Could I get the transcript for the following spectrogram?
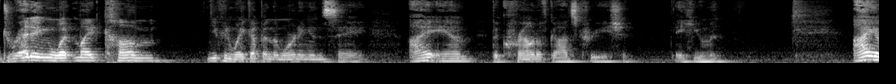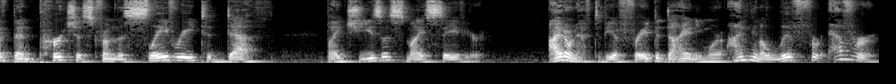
dreading what might come. You can wake up in the morning and say, I am the crown of God's creation, a human. I have been purchased from the slavery to death by Jesus, my Savior. I don't have to be afraid to die anymore. I'm going to live forever.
